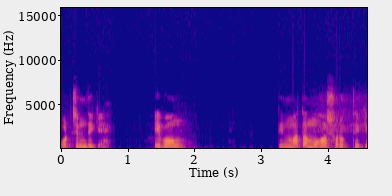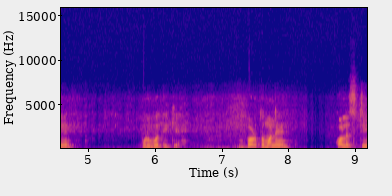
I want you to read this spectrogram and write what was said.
পশ্চিম দিকে এবং তিনমাতা মহাসড়ক থেকে পূর্ব দিকে। বর্তমানে কলেজটি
